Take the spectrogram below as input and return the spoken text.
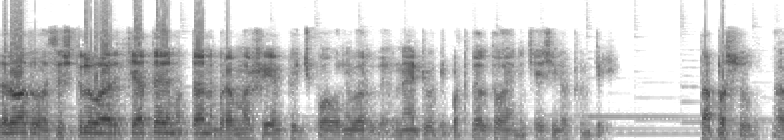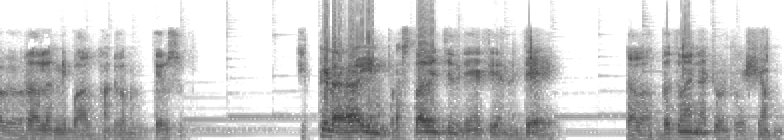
తర్వాత వశిష్ఠుల వారి చేత మొత్తాన్ని బ్రహ్మర్షి అని ఇచ్చిపోవని వారు అనేటువంటి పట్టుదలతో ఆయన చేసినటువంటి తపస్సు ఆ వివరాలన్నీ బాలకాండలో మనకు తెలుసు. ఇక్కడ ఈయన ప్రస్తావించింది ఏంటి అని అంటే చాలా అద్భుతమైనటువంటి విషయం.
